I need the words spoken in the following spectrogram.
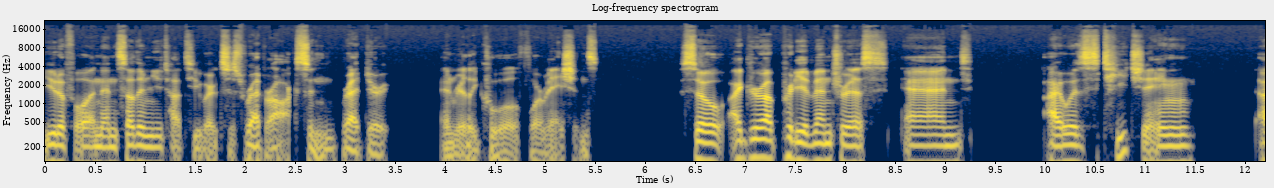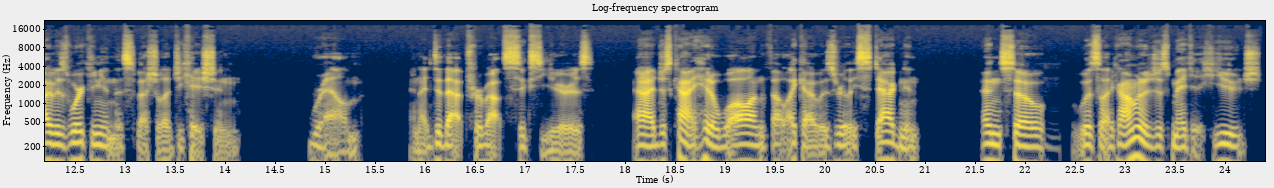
beautiful, and then southern Utah too where it's just red rocks and red dirt and really cool formations. So I grew up pretty adventurous and I was teaching, I was working in the special education realm, and I did that for about six years. And I just kind of hit a wall and felt like I was really stagnant and so mm. was like, I'm going to just make a huge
